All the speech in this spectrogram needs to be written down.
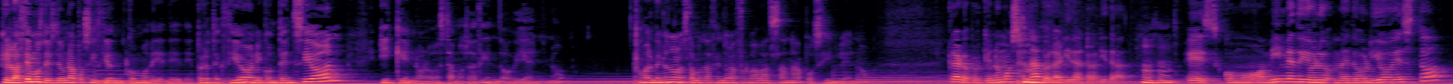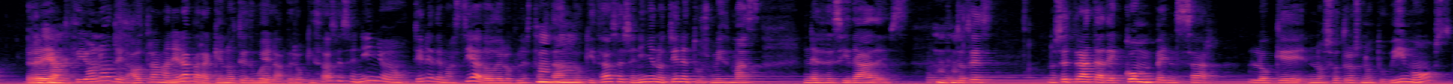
que, lo hacemos desde una posición como de, de, protección y contención y que no lo estamos haciendo bien, ¿no? O al menos no lo estamos haciendo de la forma más sana posible, ¿no? Claro, porque no hemos sanado la herida en realidad. Es como a mí me dolió, me dolió esto, reacciono de la otra manera para que no te duela, pero quizás ese niño tiene demasiado de lo que le estás dando, quizás ese niño no tiene tus mismas necesidades. Entonces, no se trata de compensar lo que nosotros no tuvimos,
